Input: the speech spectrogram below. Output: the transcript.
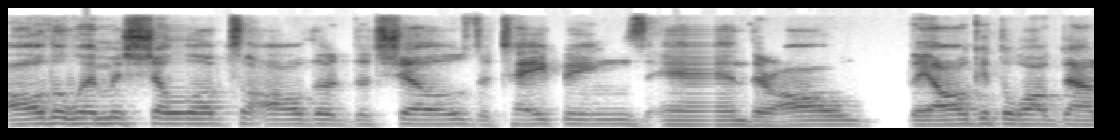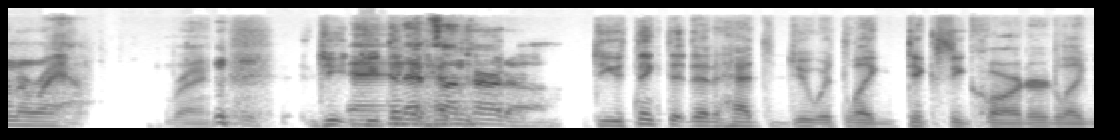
all the women show up to all the the shows, the tapings, and they're all they all get to walk down the ramp. Right. Do, do you think that's unheard to, of? Do you think that it had to do with like Dixie Carter, like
